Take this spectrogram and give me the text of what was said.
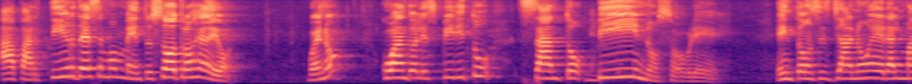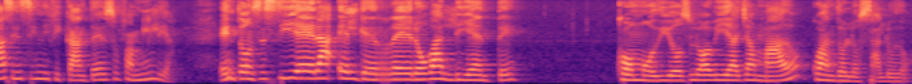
A partir de ese momento es otro Gedeón. Bueno, cuando el Espíritu Santo vino sobre él, entonces ya no era el más insignificante de su familia. Entonces sí era el guerrero valiente como Dios lo había llamado cuando lo saludó.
